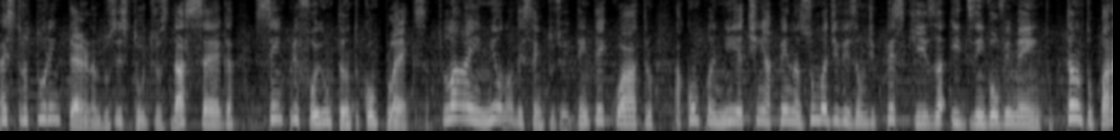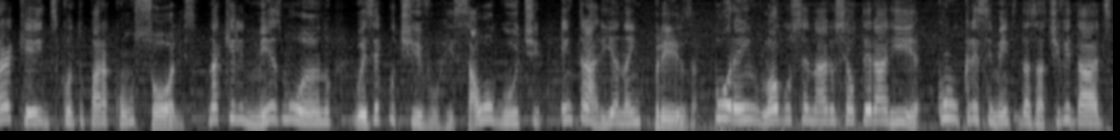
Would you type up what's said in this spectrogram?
A estrutura interna dos estúdios da SEGA sempre foi um tanto complexa. Lá em 1984, a companhia tinha apenas uma divisão de pesquisa e desenvolvimento, tanto para arcades quanto para consoles. Naquele mesmo ano, o executivo Hisao Oguchi entraria na empresa. Porém, logo o cenário se alteraria, com o crescimento das atividades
